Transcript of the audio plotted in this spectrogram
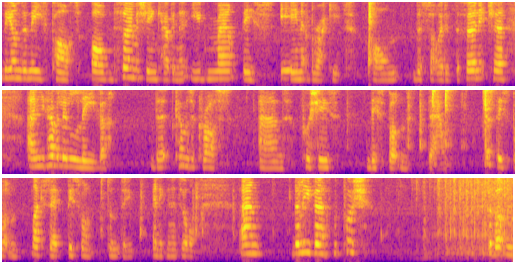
the underneath part of the sewing machine cabinet you'd mount this in a bracket on the side of the furniture and you'd have a little lever that comes across and pushes this button down. Just this button. Like I said, this one doesn't do anything at all. And the lever would push the button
